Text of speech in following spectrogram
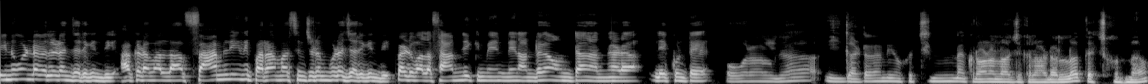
వినుకొండ వెళ్ళడం జరిగింది. అక్కడ వాళ్ళ ఫ్యామిలీని పరామర్శించడం కూడా జరిగింది. ఇప్పుడు వాళ్ళ ఫ్యామిలీకి నేను అండగా ఉంటాను అన్నాడా? లేకుంటే ఓవరాల్గా ఈ ఘటనని ఒక చిన్న క్రోనలాజికల్ ఆర్డర్లో తెచ్చుకుందాం.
